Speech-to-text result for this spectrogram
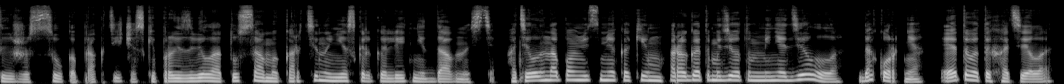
Ты же, сука, практически произвела ту самую картину несколько летней давности. Хотела напомнить мне, каким рогатым идиотом меня делала? Да, Кортня, этого ты хотела?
